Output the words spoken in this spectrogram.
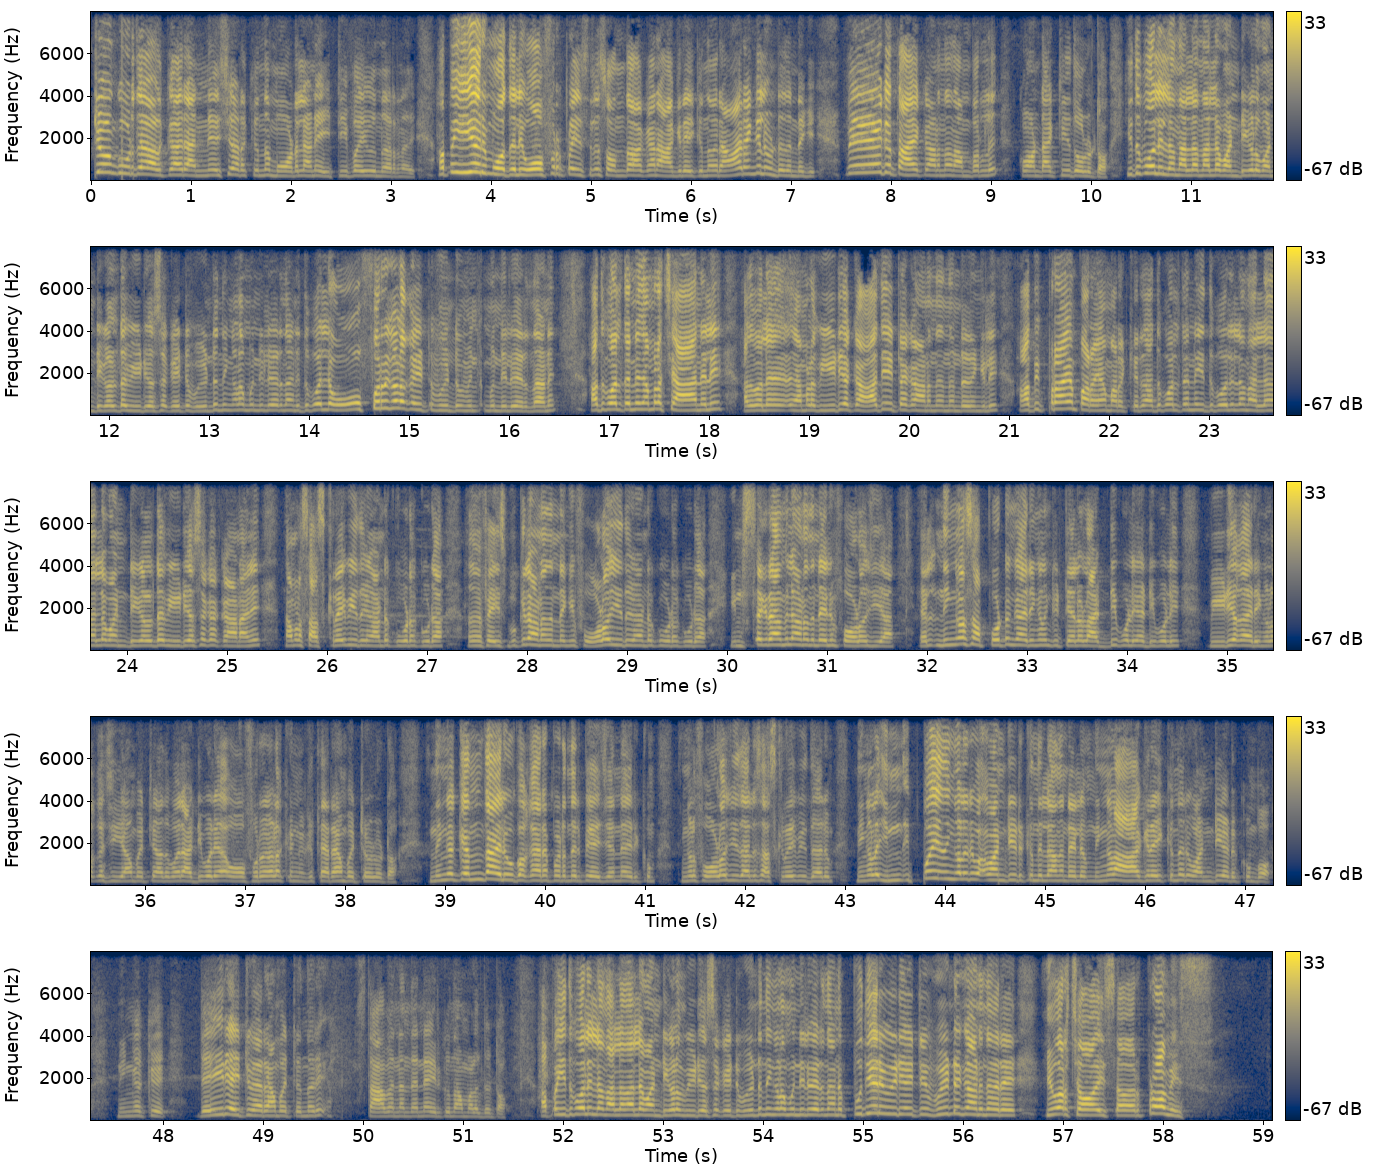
ഏറ്റവും കൂടുതൽ ആൾക്കാർ അന്വേഷിച്ച് നടക്കുന്ന മോഡലാണ് എയ്റ്റി ഫൈവ് എന്ന് പറഞ്ഞത്. അപ്പോൾ ഈ ഒരു മോഡൽ ഓഫർ പ്രൈസിൽ സ്വന്തമാക്കാൻ ആഗ്രഹിക്കുന്നവർ ആരെങ്കിലും ഉണ്ടെന്നുണ്ടെങ്കിൽ വേഗം താഴെ കാണുന്ന നമ്പറിൽ കോൺടാക്ട് ചെയ്തോളൂ കേട്ടോ ഇതുപോലെയുള്ള നല്ല നല്ല വണ്ടികൾ വണ്ടികളുടെ വീഡിയോസൊക്കെ ആയിട്ട് വീണ്ടും നിങ്ങളെ മുന്നിൽ വരുന്നതാണ്. ഇതുപോലെ ഓഫറുകളൊക്കെ ആയിട്ട് വീണ്ടും മുന്നിൽ വരുന്നതാണ്. അതുപോലെ തന്നെ നമ്മളെ ചാനൽ അതുപോലെ നമ്മളെ വീഡിയോ ഒക്കെ ആദ്യമായിട്ടാണ് കാണുന്നുണ്ടെങ്കിൽ അഭിപ്രായം പറയാൻ മറക്കരുത്. അതുപോലെ തന്നെ ഇതുപോലുള്ള നല്ല നല്ല വണ്ടികളുടെ വീഡിയോസൊക്കെ കാണാൻ നമ്മൾ സബ്സ്ക്രൈബ് ചെയ്ത് കണ്ട് കൂടെ കൂടുക ഫേസ്ബുക്കിലാണെന്നുണ്ടെങ്കിൽ ഫോളോ ചെയ്ത് കണ്ട് കൂടെ കൂടുക ഇൻസ്റ്റാഗ്രാമിലാണെന്നുണ്ടെങ്കിലും ഫോളോ ചെയ്യുക. നിങ്ങളെ സപ്പോർട്ടും കാര്യങ്ങളും കിട്ടിയാലുള്ള അടിപൊളി അടിപൊളി വീഡിയോ കാര്യങ്ങളൊക്കെ ചെയ്യാൻ പറ്റുക. അതുപോലെ അടിപൊളി ഓഫറുകളൊക്കെ നിങ്ങൾക്ക് തരാൻ പറ്റുള്ളൂ കേട്ടോ നിങ്ങൾക്ക് എന്തായാലും ഉപകാരപ്പെടുന്ന ഒരു പേജ് തന്നെ ആയിരിക്കും. നിങ്ങൾ ഫോളോ ചെയ്താലും സബ്സ്ക്രൈബ് ചെയ്താലും നിങ്ങൾ ഇന്ന് ഇപ്പോൾ നിങ്ങളൊരു വണ്ടി എടുക്കുന്നില്ല എന്നുണ്ടെങ്കിലും നിങ്ങൾ ആഗ്രഹിക്കുന്ന ഒരു വണ്ടി എടുക്കുമ്പോൾ നിങ്ങൾക്ക് ധൈര്യമായിട്ട് വരാൻ പറ്റുന്നൊരു സ്ഥാപനം തന്നെ ആയിരിക്കും നമ്മളിത് കേട്ടോ അപ്പോൾ ഇതുപോലെയുള്ള നല്ല നല്ല വണ്ടികളും വീഡിയോസൊക്കെ ആയിട്ട് വീണ്ടും നിങ്ങളുടെ മുന്നിൽ വരുന്നതാണ്. പുതിയൊരു വീഡിയോ ആയിട്ട് വീണ്ടും കാണുന്നവരെ യുവർ ചോയ്സ് അവർ പ്രോമിസ്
